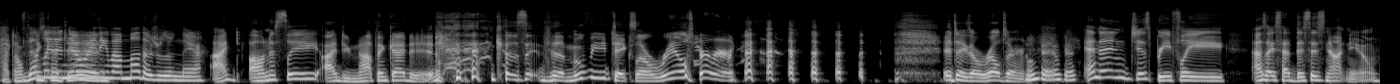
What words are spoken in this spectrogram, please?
I don't definitely think I didn't did. know anything about mothers was in there. I honestly, I do not think I did because the movie takes a real turn. it takes a real turn. Okay, okay. And then just briefly, as I said, this is not new.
